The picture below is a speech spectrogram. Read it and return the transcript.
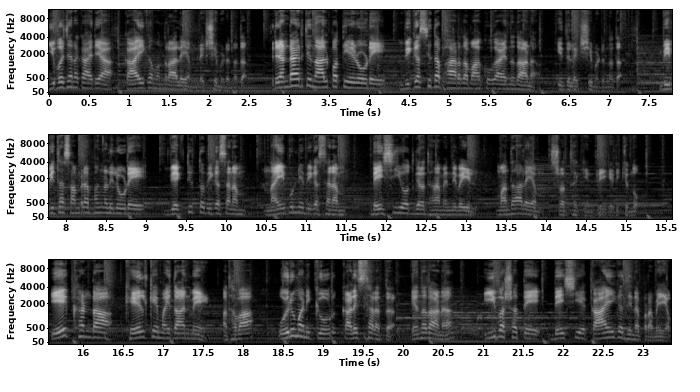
യുവജനകാര്യ കായിക മന്ത്രാലയം ലക്ഷ്യമിടുന്നത്. രണ്ടായിരത്തി നാൽപ്പത്തിയേഴോടെ വികസിത ഭാരതമാക്കുക എന്നതാണ് ഇത് ലക്ഷ്യമിടുന്നത്. വിവിധ സംരംഭങ്ങളിലൂടെ വ്യക്തിത്വ വികസനം നൈപുണ്യ വികസനം ദേശീയോദ്ഗ്രഥനം എന്നിവയിൽ മന്ത്രാലയം ശ്രദ്ധ കേന്ദ്രീകരിക്കുന്നു. ഏക് ഘണ്ട ഖേൽ കെ അഥവാ ഒരു മണിക്കൂർ കളിസ്ഥലത്ത് എന്നതാണ് ഈ വർഷത്തെ ദേശീയ കായിക ദിന പ്രമേയം.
